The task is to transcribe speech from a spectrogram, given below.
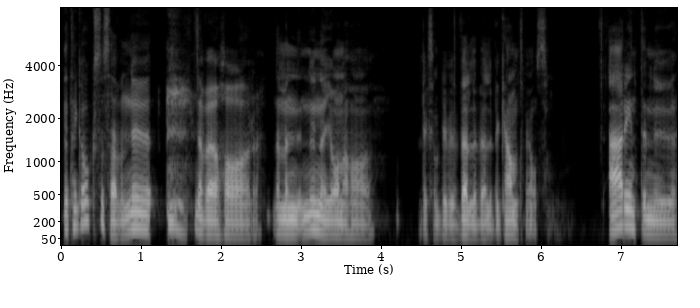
jag tänker också så här, nu när vi har, nej men nu när Jonna har liksom blivit väldigt, väldigt bekant med oss. Är inte nu,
